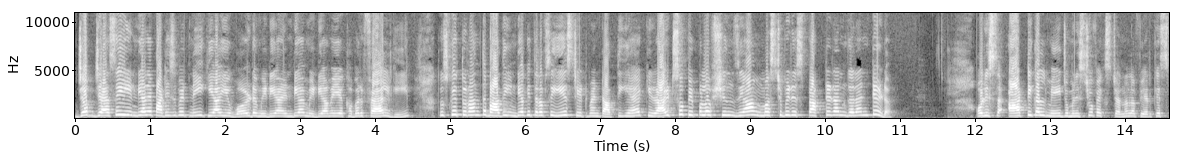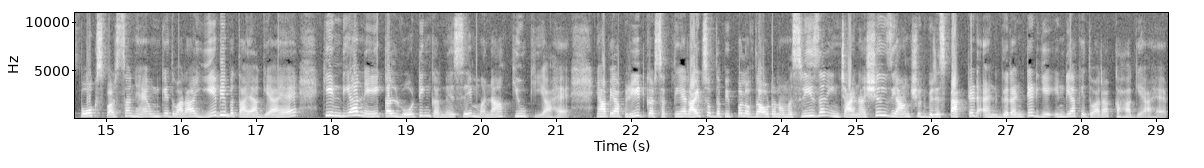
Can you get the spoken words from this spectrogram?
जब जैसे ही इंडिया ने पार्टिसिपेट नहीं किया, ये वर्ल्ड मीडिया इंडिया मीडिया में ये खबर फैल गई तो उसके तुरंत बाद ही इंडिया की तरफ़ से ये स्टेटमेंट आती है कि rights of people of Xinjiang must be respected and guaranteed और इस आर्टिकल में जो मिनिस्ट्री ऑफ़ एक्सटर्नल अफेयर के स्पोक्स पर्सन हैं, उनके द्वारा ये भी बताया गया है कि इंडिया ने कल वोटिंग करने से मना क्यों किया है। यहाँ पे आप रीड कर सकते हैं rights of the people of the autonomous region in China Xinjiang should be respected and guaranteed ये इंडिया के द्वारा कहा गया है।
